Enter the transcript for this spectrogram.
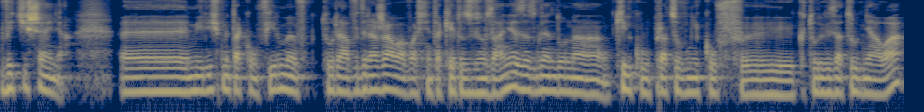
wyciszenia. E, mieliśmy taką firmę, która wdrażała właśnie takie rozwiązanie ze względu na kilku pracowników, których zatrudniała.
